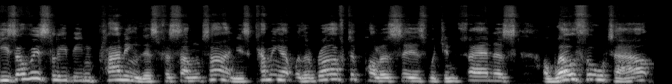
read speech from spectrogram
he's obviously been planning this for some time. He's coming up with a raft of policies which, in fairness, are well thought out.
